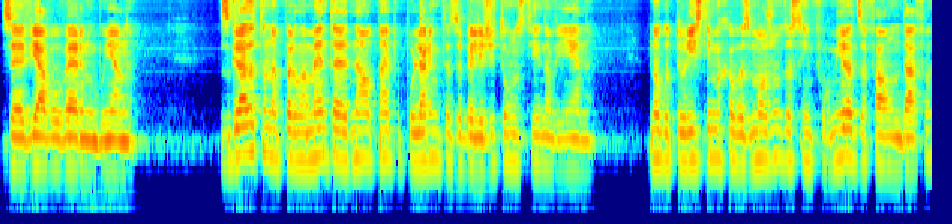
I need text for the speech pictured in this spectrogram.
заявява уверено Бояна. Сградата на парламента е една от най-популярните забележителности на Виена. Много туристи имаха възможност да се информират за Фалундафа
